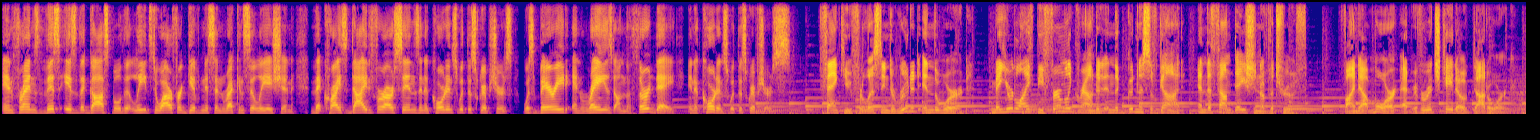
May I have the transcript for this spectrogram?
And friends, this is the gospel that leads to our forgiveness and reconciliation. That Christ died for our sins in accordance with the scriptures, was buried and raised on the third day in accordance with the scriptures. Thank you for listening to Rooted in the Word. May your life be firmly grounded in the goodness of God and the foundation of the truth. Find out more at riverridgecato.org.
